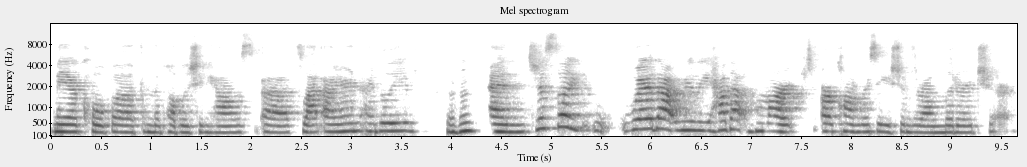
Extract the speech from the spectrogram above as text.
mea culpa from the publishing house, uh, Flatiron, I believe. Mhm. And just like where that really, how that marked our conversations around literature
